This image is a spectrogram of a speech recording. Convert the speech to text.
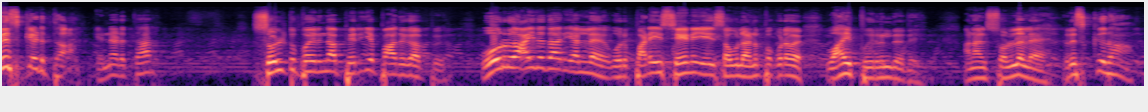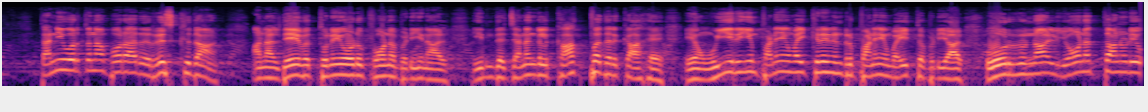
ரிஸ்க் எடுத்தார். என்ன எடுத்தார்? சொல்லிட்டு போயிருந்தா பெரிய பாதுகாப்பு. ஒரு ஆயுததாரி அல்ல ஒரு படை சேனையை சவுல் அனுப்பக்கூட வாய்ப்பு இருந்தது. ஆனால் சொல்லலை ரிஸ்க்கு தான். தனி ஒருத்தனா போறாரு ரிஸ்க் தான். ஆனால் தேவ துணையோடு போனபடியினால் இந்த ஜனங்கள் காப்பதற்காக என் உயிரையும் பணயம் வைக்கிறேன் என்று பணயம் வைத்தபடியால் ஒரு நாள் யோனத்தானுடைய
